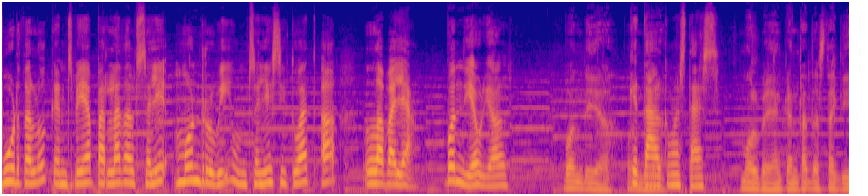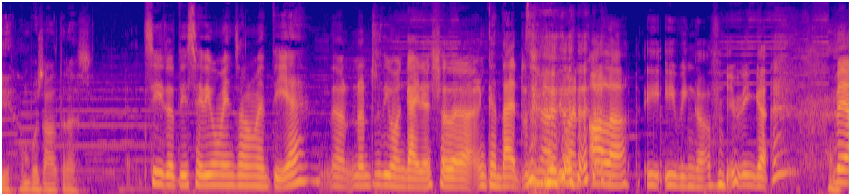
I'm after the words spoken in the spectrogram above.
Burdaló, que ens ve a parlar del celler Montrubí, un celler situat a l'Avellà. Bon dia, Oriol. Bon dia. Bon Què tal, dia. com estàs? Molt bé, encantat d'estar aquí amb vosaltres. Sí, tot i ser diumenge al matí, eh? No, no ens ho diuen gaire, això de encantats. No, diuen hola i, i vinga. I vinga. Bé,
